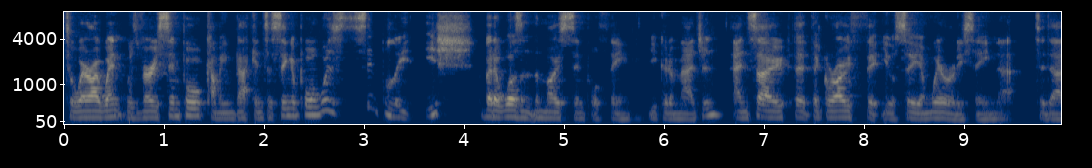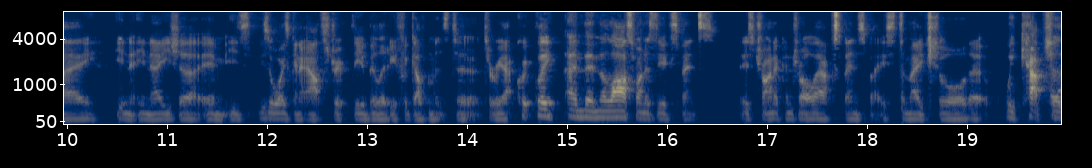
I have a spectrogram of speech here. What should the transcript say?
to where I went was very simple. Coming back into Singapore was simply ish, but it wasn't the most simple thing you could imagine. And so the, the growth that you'll see, and we're already seeing that today in, in Asia um, is, is always going to outstrip the ability for governments to, to react quickly. And then the last one is the expense is trying to control our expense base to make sure that we capture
